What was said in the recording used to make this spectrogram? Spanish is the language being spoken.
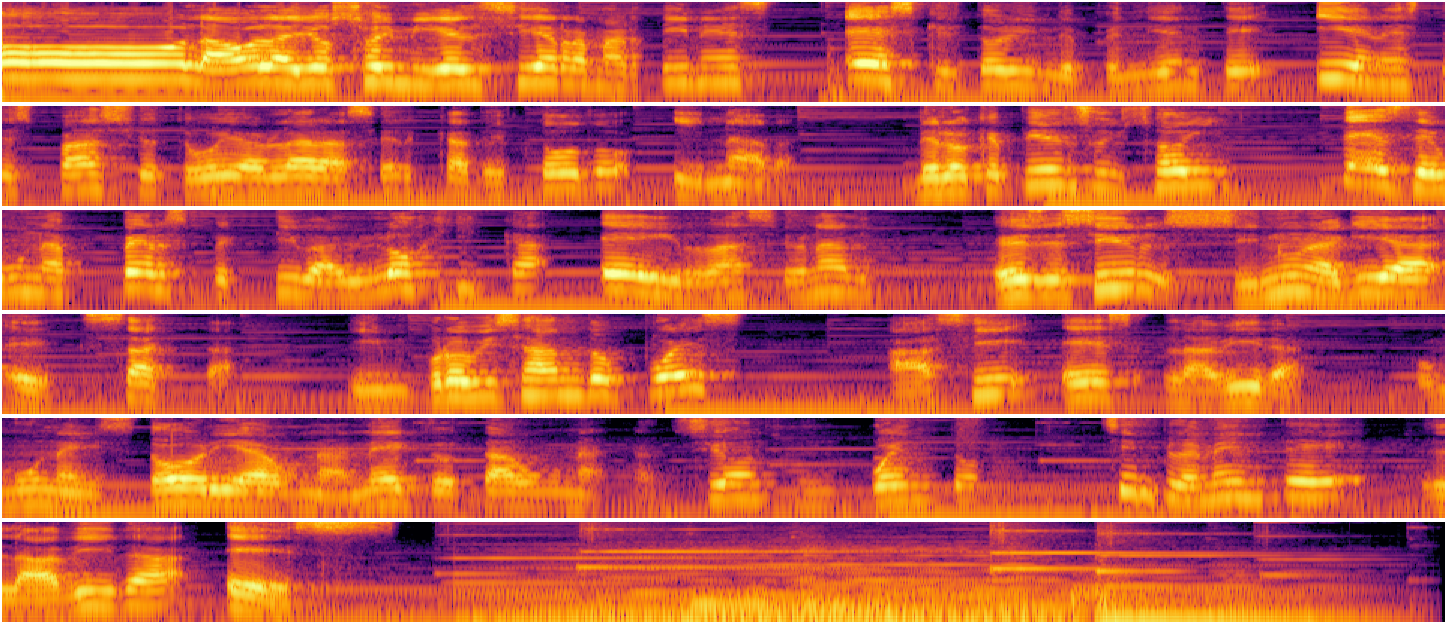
Hola, hola, yo soy Miguel Sierra Martínez, escritor independiente y en este espacio te voy a hablar acerca de todo y nada, de lo que pienso y soy desde una perspectiva lógica e irracional, es decir, sin una guía exacta, improvisando pues así es la vida, como una historia, una anécdota, una canción, un cuento, simplemente la vida es.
